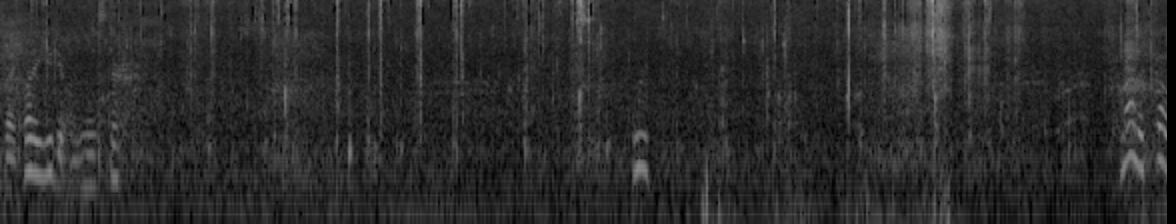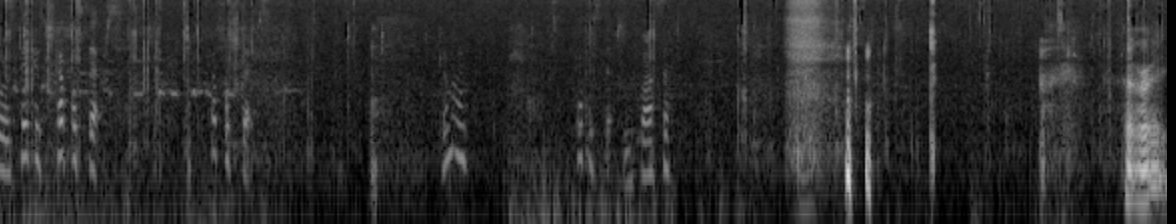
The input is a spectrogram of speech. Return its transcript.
He's like, what are you doing, mister? Come on. Come on, let's go. Let's take a couple steps. Couple steps. Come on. Couple steps, Mufasa. All right.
